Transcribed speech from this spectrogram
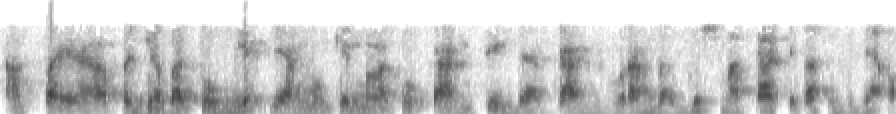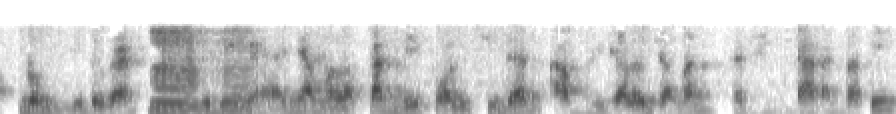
apa ya pejabat publik yang mungkin melakukan tindakan kurang bagus maka kita sebutnya oknum gitu kan. Mm-hmm. Jadi nggak hanya melekat di polisi dan ABRI kalau zaman sekarang, tapi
